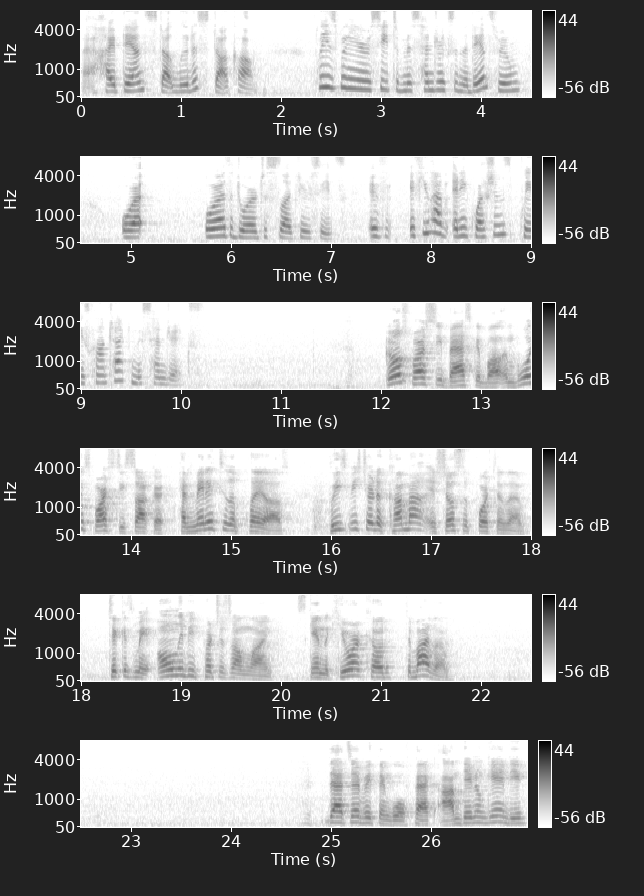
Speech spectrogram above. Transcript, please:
at hypedance.ludus.com. Please bring your receipt to Miss Hendricks in the dance room or or at the door to select your seats. If, if you have any questions, please contact Miss Hendricks. Girls varsity basketball and boys varsity soccer have made it to the playoffs. Please be sure to come out and show support to them. Tickets may only be purchased online. Scan the QR code to buy them. That's everything, Wolfpack. I'm Daniel Gandy.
